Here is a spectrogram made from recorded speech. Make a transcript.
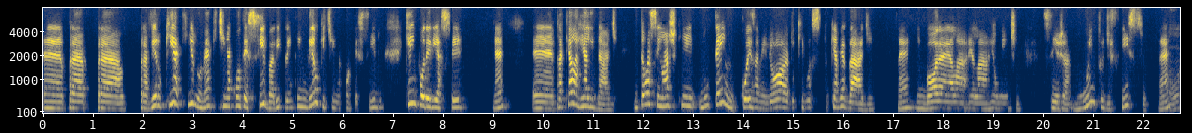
é, para ver o que aquilo né, que tinha acontecido ali, para entender o que tinha acontecido, quem poderia ser, né? É, para aquela realidade. Então, assim, eu acho que não tem coisa melhor do que, você, do que a verdade, né? Embora ela, ela realmente seja muito difícil, né? Oh.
